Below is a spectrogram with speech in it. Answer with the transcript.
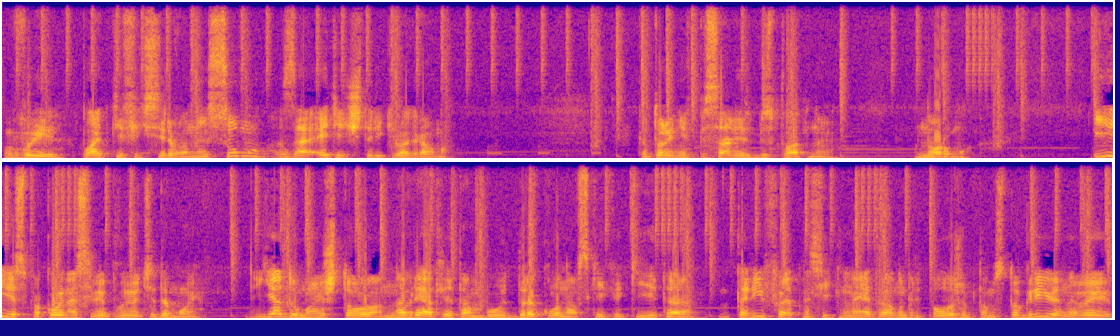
вы платите фиксированную сумму за эти 4 килограмма, которые не вписались в бесплатную норму. И спокойно себе плывете домой. Я думаю, что навряд ли там будут драконовские какие-то тарифы относительно этого. Ну, предположим, там 100 гривен, и вы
